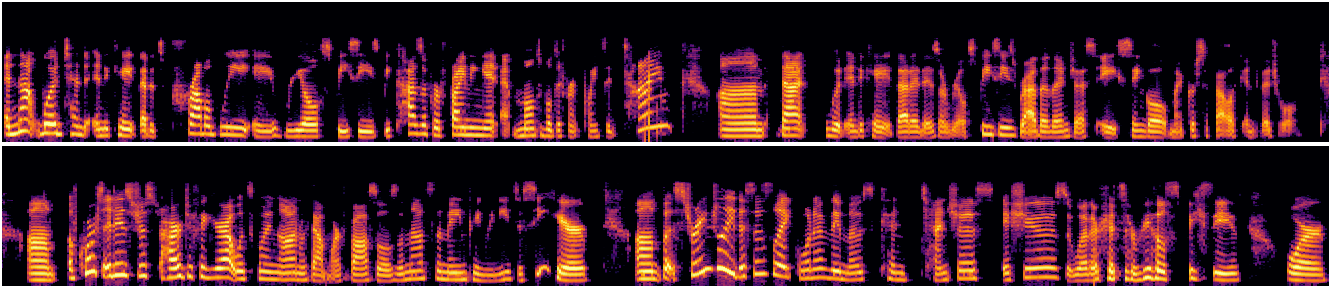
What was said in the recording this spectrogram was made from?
and that would tend to indicate that it's probably a real species because if we're finding it at multiple different points in time, um, that would indicate that it is a real species rather than just a single microcephalic individual. Um, of course, it is just hard to figure out what's going on without more fossils, and that's the main thing we need to see here. Um, but strangely, this is like one of the most contentious issues, whether it's a real species or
